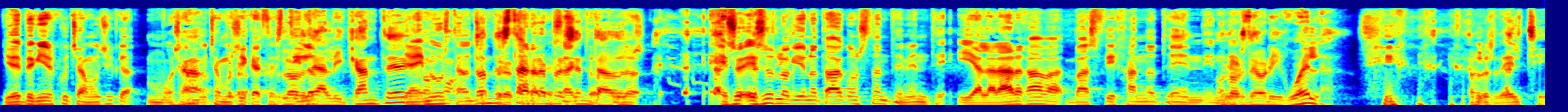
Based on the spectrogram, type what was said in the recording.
yo de pequeño escuchaba música, o sea, Ah, mucha música de este los estilo. de Alicante, y a mí me ¿cómo- gusta mucho, dónde están claro, exacto, representados? lo- eso, eso es lo que yo notaba constantemente. Y a la larga va- vas fijándote en... en- O los de Orihuela. Sí, o los de Elche.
